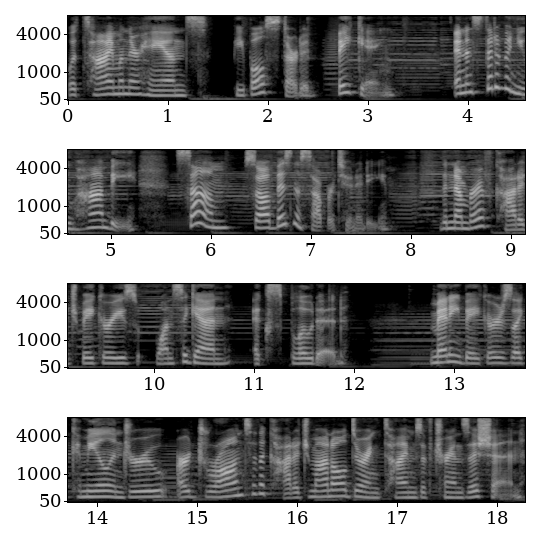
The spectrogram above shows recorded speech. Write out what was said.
with time on their hands, people started baking. And instead of a new hobby, some saw a business opportunity. The number of cottage bakeries once again exploded. Many bakers like Camille and Drew are drawn to the cottage model during times of transition.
